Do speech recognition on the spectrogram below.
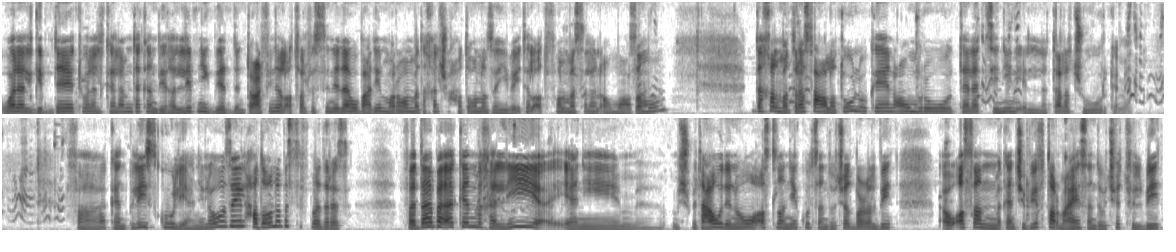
ولا الجبنات ولا الكلام ده كان بيغلبني بجد. أنتوا عارفين الأطفال في السن ده وبعدين مروان ما دخلش حضانة زي بقية الأطفال مثلا أو معظمهم. دخل مدرسة على طول وكان عمره 3 سنين إلا 3 شهور كمان. فكان play school يعني اللي هو زي الحضانة بس في مدرسة. فده بقى كان مخليه يعني مش متعود إن هو أصلا ياكل سندوتشات بره البيت أو أصلا ما كانش بيفطر معايا سندوتشات في البيت.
